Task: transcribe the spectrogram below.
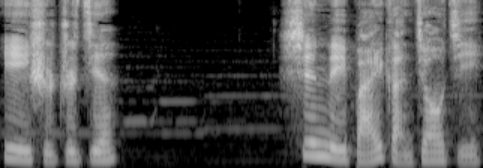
一时之间，心里百感交集。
